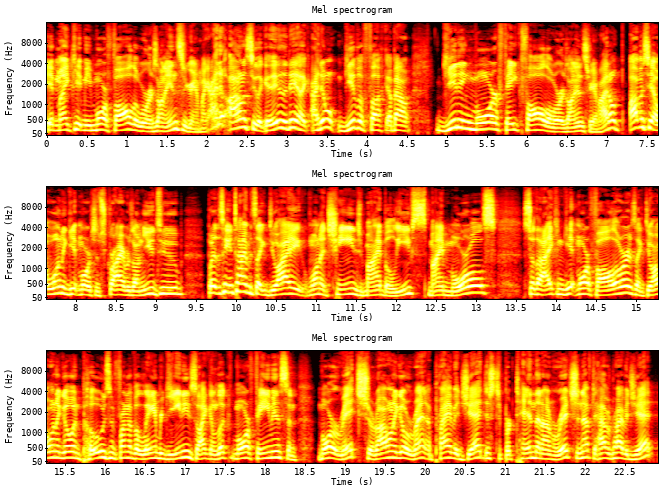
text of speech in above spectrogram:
it might get me more followers on Instagram. Like I, don't, honestly like at the end of the day, like I don't give a fuck about getting more fake followers on Instagram. I don't obviously I want to get more subscribers on YouTube, but at the same time, it's like, do I want to change my beliefs, my morals, so that I can get more followers? Like, do I want to go and pose in front of a Lamborghini so I can look more famous and more rich? Or do I want to go rent a private jet just to pretend that I'm rich enough to have a private jet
